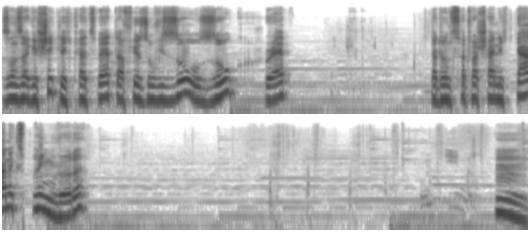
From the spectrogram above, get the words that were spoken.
ist unser Geschicklichkeitswert dafür sowieso so crap, dass uns das wahrscheinlich gar nichts bringen würde. Hm.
